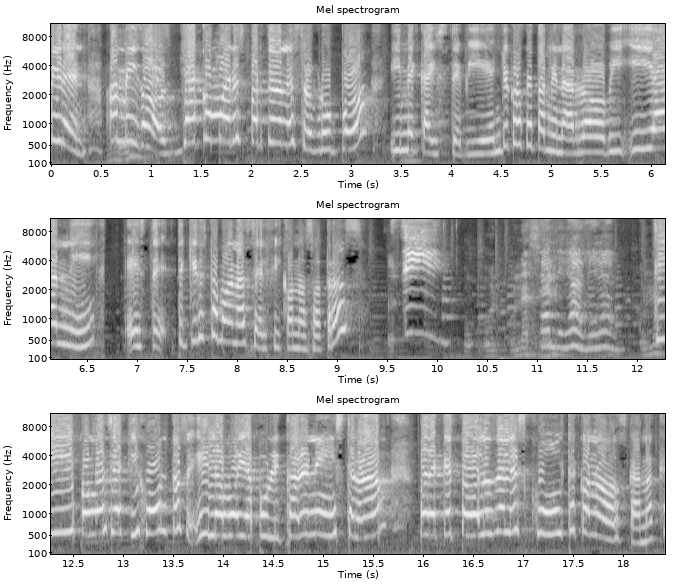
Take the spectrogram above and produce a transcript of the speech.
miren, amigos, ya como eres parte de nuestro grupo y me caíste bien, yo creo que también a Robbie y a Annie, este, ¿te quieres tomar una selfie con nosotros? Una selfie. dale, dale. Una- Sí, pónganse aquí juntos y la voy a publicar en Instagram para que todos los del school te conozcan, ¿ok?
